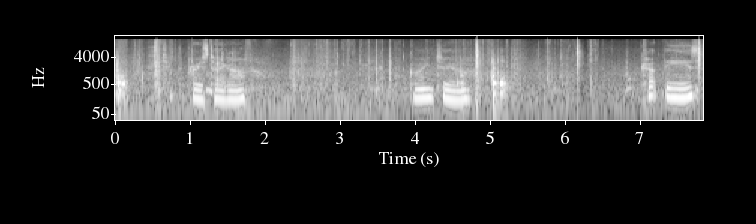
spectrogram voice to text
Take the price tag off. Going to cut these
